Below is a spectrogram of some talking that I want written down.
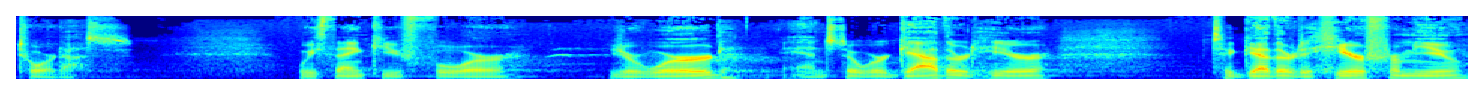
toward us. We thank you for your word, and so we're gathered here together to hear from you.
